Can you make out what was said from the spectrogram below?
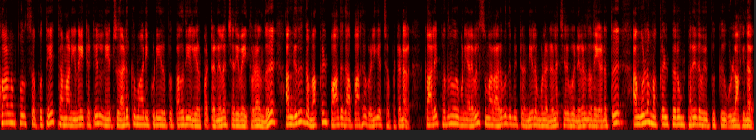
கோலம்பூர் சப்புத்தே தமான் யுனைடெட்டில் நேற்று அடுக்குமாடி குடியிருப்பு பகுதியில் ஏற்பட்ட நிலச்சரிவை தொடர்ந்து அங்கிருந்த மக்கள் பாதுகாப்பாக வெளியேற்றப்பட்டனர். காலை பதினோரு மணி அளவில் சுமார் அறுபது மீட்டர் நீளமுள்ள நிலச்சரிவு நிகழ்ந்ததை அடுத்து அங்குள்ள மக்கள் பெரும் பரிதவிப்புக்கு உள்ளாகினர்.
